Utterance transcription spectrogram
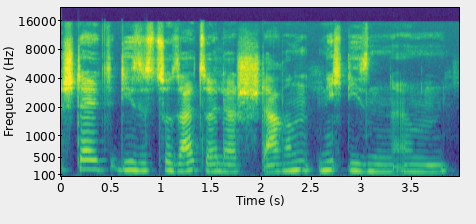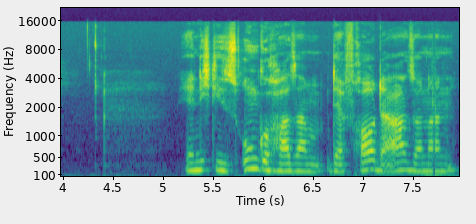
stellt dieses zur Salzsäule starren nicht diesen, ähm, ja, nicht dieses Ungehorsam der Frau dar, sondern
